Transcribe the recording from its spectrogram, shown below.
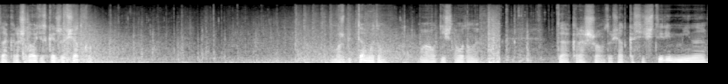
Так, хорошо, давайте искать взрывчатку. Может быть там, в этом... А, отлично, вот она. Так, хорошо, взрывчатка С4, мина,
